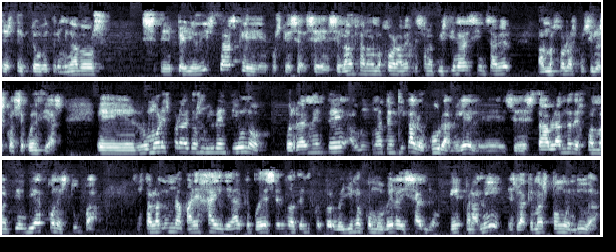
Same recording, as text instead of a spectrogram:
excepto determinados eh, periodistas que pues que se, se, lanzan a lo mejor a veces a la piscina sin saber a lo mejor las posibles consecuencias. Eh, rumores para el 2021 pues realmente una auténtica locura, Miguel. Eh, se está hablando de Juan Martín Díaz con Estupa. Se está hablando de una pareja ideal que puede ser un auténtico torbellino como Vela y Sancho, que para mí es la que más pongo en duda.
